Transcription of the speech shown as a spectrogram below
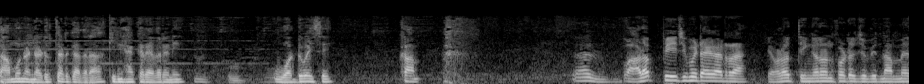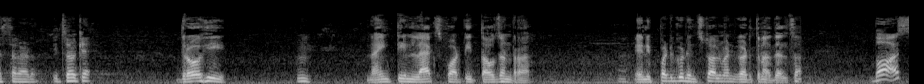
కాము నన్ను అడుగుతాడు కదరా కింగ్ హ్యాకర్ ఎవరని? వడ్డు వయసే కామ్ వాడో పీచి మిఠాయి గడరా ఎవడో తింగరోన్ ఫోటో చూపి నమ్మేస్తాడు ఇట్స్ ఓకే ద్రోహి నైన్టీన్ లాక్స్ ఫార్టీ థౌసండ్ రా. నేను ఇప్పటికి కూడా ఇన్స్టాల్మెంట్ కడుతున్నా తెలుసా? బాస్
